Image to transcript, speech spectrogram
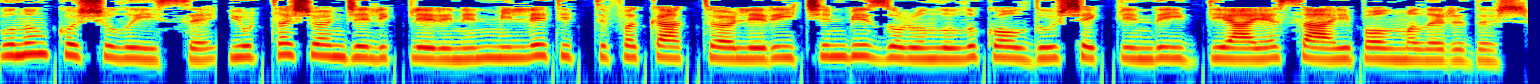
Bunun koşulu ise, yurttaş önceliklerinin Millet İttifakı aktörleri için bir zorunluluk olduğu şeklinde iddiaya sahip olmalarıdır.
